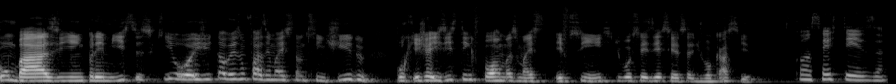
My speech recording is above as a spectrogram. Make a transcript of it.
com base em premissas que hoje talvez não fazem mais tanto sentido, porque já existem formas mais eficientes de você exercer essa advocacia. Com certeza.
